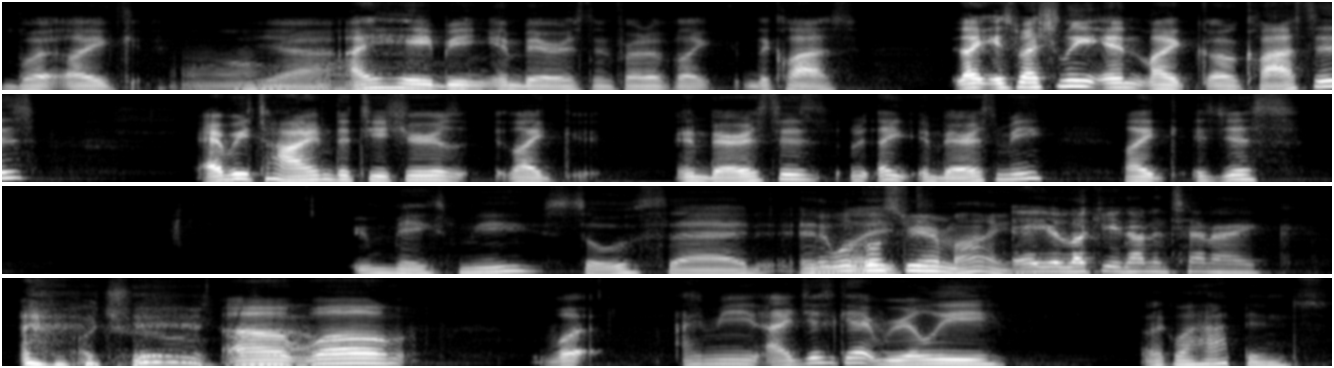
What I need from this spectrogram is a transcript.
But like yeah, I hate being embarrassed in front of like the class, like especially in like uh, classes. Every time the teacher like embarrasses like embarrass me, like it just it makes me so sad. And Wait, what like, goes through your mind? Hey, you're lucky you're not in ten, Ike. Oh, true. um. Well, what I mean, I just get really Like what happens?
